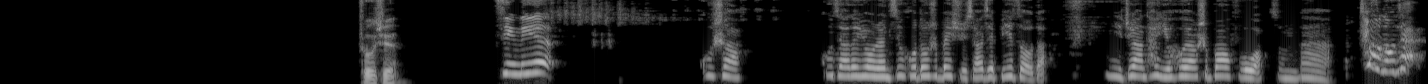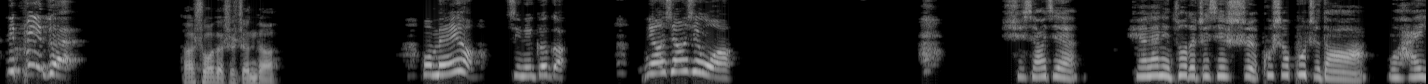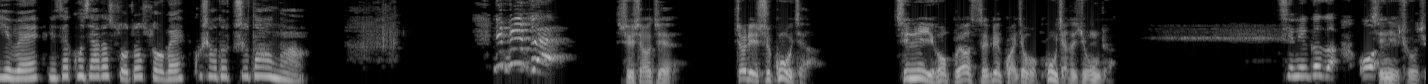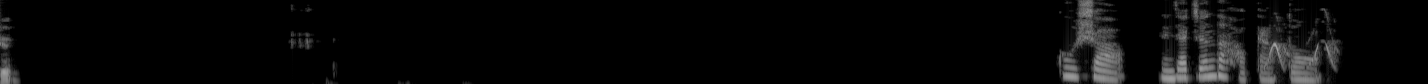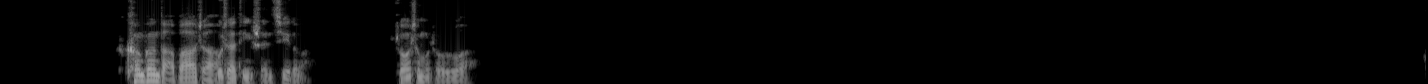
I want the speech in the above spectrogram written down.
出去。锦离，顾少，顾家的佣人几乎都是被许小姐逼走的，你这样，他以后要是报复我怎么办？臭奴才，你闭嘴！他说的是真的。我没有，锦离哥哥。你要相信我，许小姐，原来你做的这些事，顾少不知道啊！我还以为你在顾家的所作所为，顾少都知道呢。你闭嘴！许小姐，这里是顾家，请你以后不要随便管教我顾家的佣人。青林哥哥，我请你出去。顾少，人家真的好感动。刚刚打巴掌不是还挺神气的吗？装什么柔弱啊？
